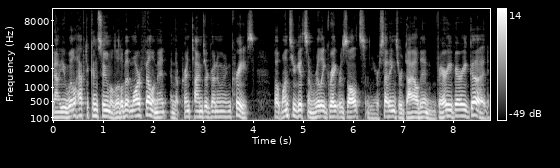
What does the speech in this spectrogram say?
Now you will have to consume a little bit more filament and the print times are going to increase, but once you get some really great results and your settings are dialed in very, very good,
